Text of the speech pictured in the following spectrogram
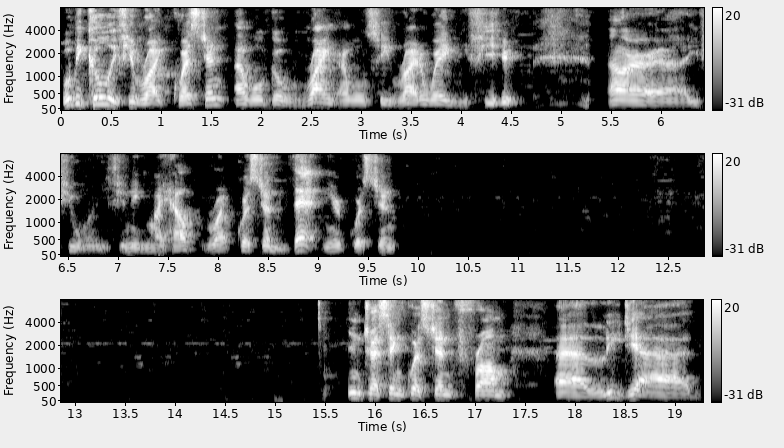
Would be cool if you write question. I will go right. I will see right away if you are uh, if you if you need my help. Write question. Then your question. Interesting question from uh, Lydia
